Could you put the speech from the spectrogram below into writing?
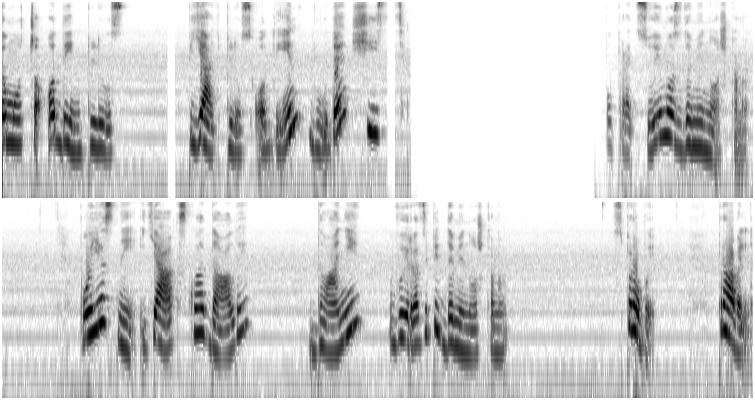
тому що 1 плюс 5 плюс 1 буде 6. Попрацюємо з доміношками. Поясни, як складали дані вирази під доміношками. Спробуй. Правильно,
